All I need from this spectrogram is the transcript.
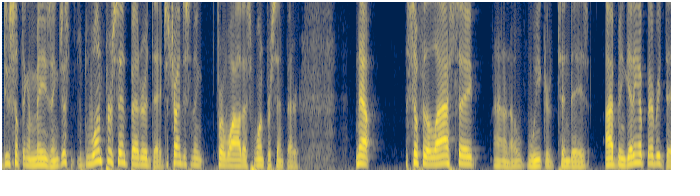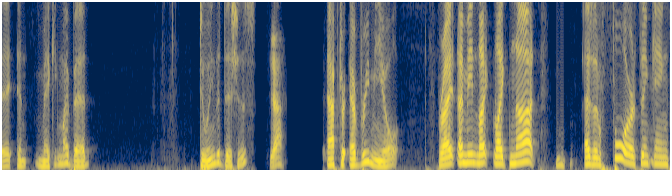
do something amazing. Just one percent better a day. Just try and do something for a while that's one percent better. Now, so for the last say I don't know week or ten days, I've been getting up every day and making my bed, doing the dishes. Yeah. After every meal, right? I mean, like like not as a four thinking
